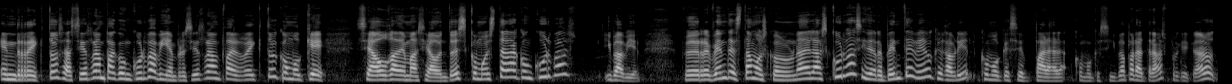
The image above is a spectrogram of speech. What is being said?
en recto, o sea, si es rampa con curva, bien, pero si es rampa en recto, como que se ahoga demasiado. Entonces, como esta era con curvas, iba bien. Pero de repente estamos con una de las curvas y de repente veo que Gabriel como que se, para, como que se iba para atrás, porque claro,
